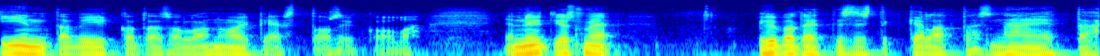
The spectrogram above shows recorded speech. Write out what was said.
hinta viikkotasolla on oikeasti tosi kova. Ja nyt jos me hypoteettisesti kelattaisiin näin, että,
